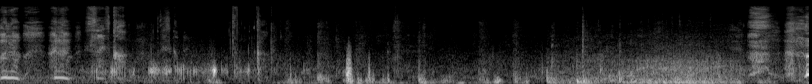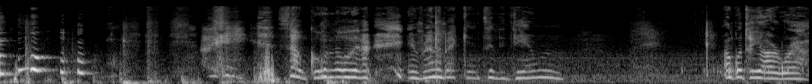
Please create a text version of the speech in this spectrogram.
Oh no, oh no! So let's go, let's go. okay, so I'm going and running back into the damn room. I'm gonna tell y'all around.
